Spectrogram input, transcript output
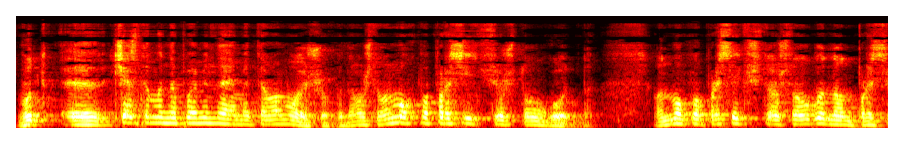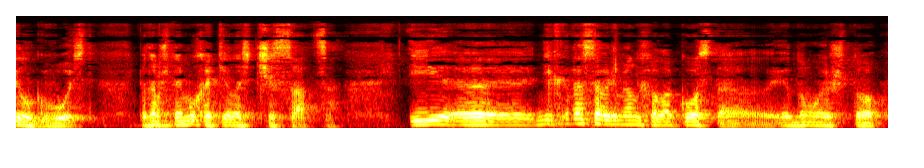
Вот э, часто мы напоминаем этого Мойшу, потому что он мог попросить все, что угодно. Он мог попросить все, что угодно, он просил гвоздь, потому что ему хотелось чесаться. И э, никогда со времен Холокоста, я думаю, что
